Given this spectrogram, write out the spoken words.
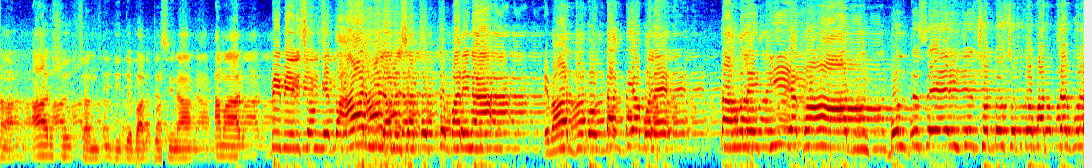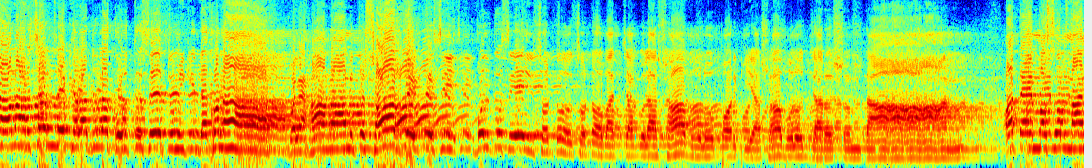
আর সুখ শান্তি দিতে পারতেছি না। আমার বিবির সঙ্গে তো আর মিলামেশা করতে পারি না। এবার যুবক ডাক দিয়া বলে, তাহলে কি এখন? বলতেছে, এই যে ছোট ছোট বাচ্চাগুলো আমার সামনে খেলাধুলা করতেছে, তুমি কি দেখো না? বলে হ্যাঁ হ্যাঁ আমি তো সব দেখতেছি। বলতেছে, এই ছোট ছোট বাচ্চাগুলা সব হলো পরকিয়া, সব হলো যার সন্তান। অতএব মুসলমান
